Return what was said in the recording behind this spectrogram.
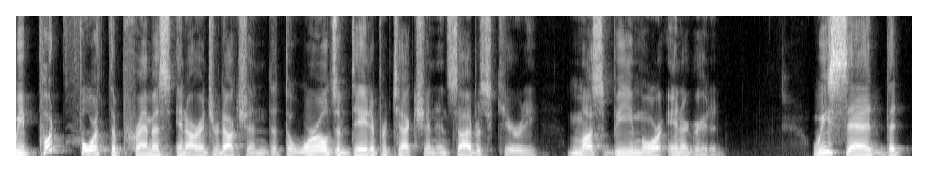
We put forth the premise in our introduction that the worlds of data protection and cybersecurity must be more integrated. We said that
